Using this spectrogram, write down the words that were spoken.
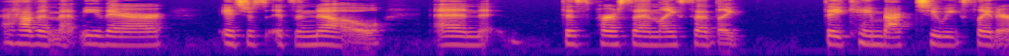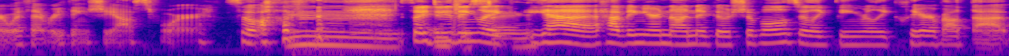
haven't met me there it's just it's a no. And this person like said like they came back two weeks later with everything she asked for. So mm, so I do think like yeah, having your non-negotiables or like being really clear about that,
